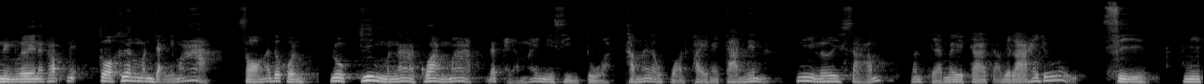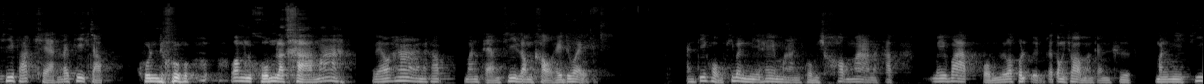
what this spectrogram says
หนึ่งเลยนะครับเนี่ยตัวเครื่องมันใหญ่มากสองนะทุกคนลูกจิ้งมันหน้ากว้างมาก และแถมให้มีสี่ตัวทำให้เราปลอดภัยในการเล่น นี่เลยสามมันแถมนาฬิกาจับเวลาให้ด้วยสี่มีที่พักแขนและที่จับ คุณดูว่ามันคุ้มราคามาก แล้วห้านะครับ มันแถมที่รองเข่าให้ด้วย อันที่หกที่มันมีให้มันผมชอบมากนะครับ ไม่ว่าผมหรือว่าคนอื่นก็ต้องชอบเหมือนกันคือ มันมีที่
